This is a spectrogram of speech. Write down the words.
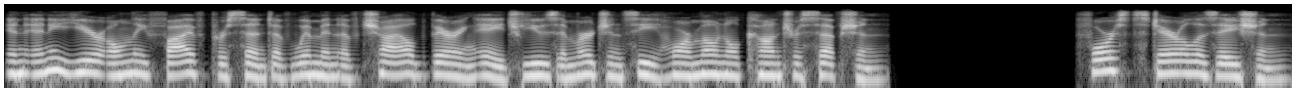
In any year only 5% of women of childbearing age use emergency hormonal contraception. Forced sterilization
